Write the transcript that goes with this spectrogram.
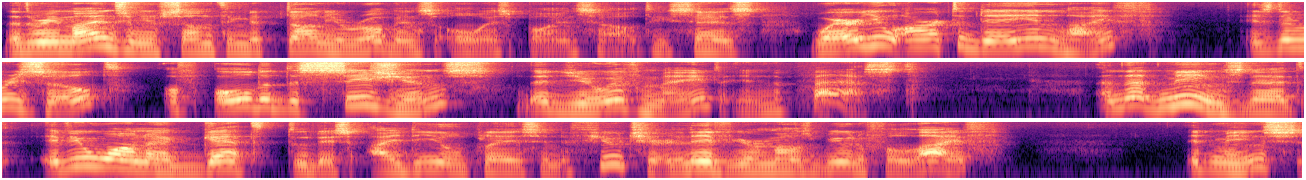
That reminds me of something that Tony Robbins always points out. He says, Where you are today in life is the result of all the decisions that you have made in the past. And that means that if you want to get to this ideal place in the future, live your most beautiful life, it means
